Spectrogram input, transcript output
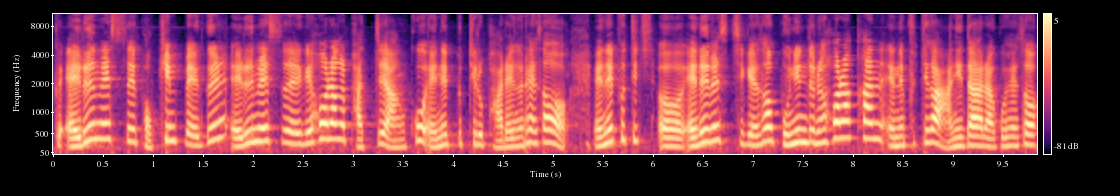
그 에르메스의 버킨백을 에르메스에게 허락을 받지 않고 NFT로 발행을 해서 NFT 어, 에르메스 측에서 본인들은 허락한 NFT가 아니다라고 해서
